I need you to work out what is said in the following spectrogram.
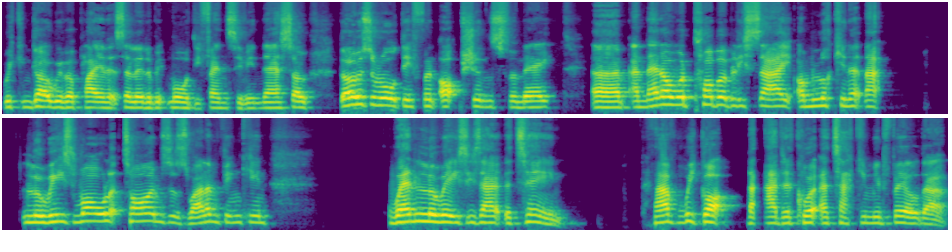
We can go with a player that's a little bit more defensive in there. So those are all different options for me. Um, and then I would probably say I'm looking at that Luiz role at times as well and thinking when Luiz is out the team, have we got the adequate attacking midfielder?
